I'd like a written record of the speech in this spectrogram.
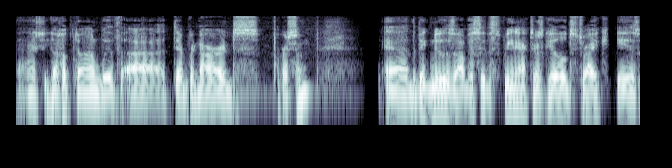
Uh, she got hooked on with uh, Deb Rennard's person. And the big news, obviously, the Screen Actors Guild strike is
